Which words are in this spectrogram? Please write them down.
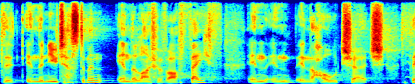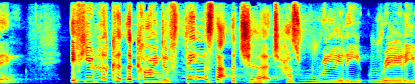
the, in the New Testament, in the life of our faith, in, in, in the whole church thing if you look at the kind of things that the church has really, really,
